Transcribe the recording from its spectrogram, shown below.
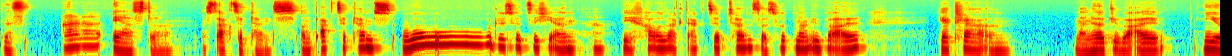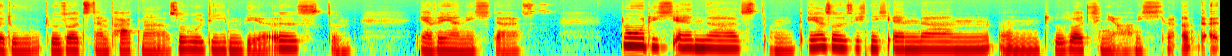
das allererste ist Akzeptanz. Und Akzeptanz, uh, das hört sich hier an. Die Frau sagt Akzeptanz, das hört man überall. Ja klar, ähm, man hört überall, hier, du, du sollst deinen Partner so lieben, wie er ist. Und er will ja nicht, dass du dich änderst und er soll sich nicht ändern und du sollst ihn ja auch nicht. Äh,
